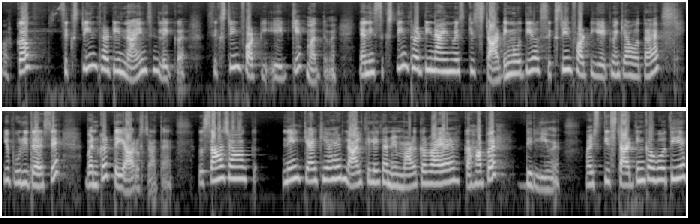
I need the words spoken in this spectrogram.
और कब? 1639 से लेकर 1648 के मध्य में। यानी 1639 में इसकी स्टार्टिंग होती है और 1648 में क्या होता है? ये पूरी तरह से बनकर तैयार हो जाता है। तो शाहजहाँ ने क्या किया है? लाल किले का निर्माण करवाया है। कहाँ पर? दिल्ली में। और इसकी स्टार्टिंग कब होती है?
